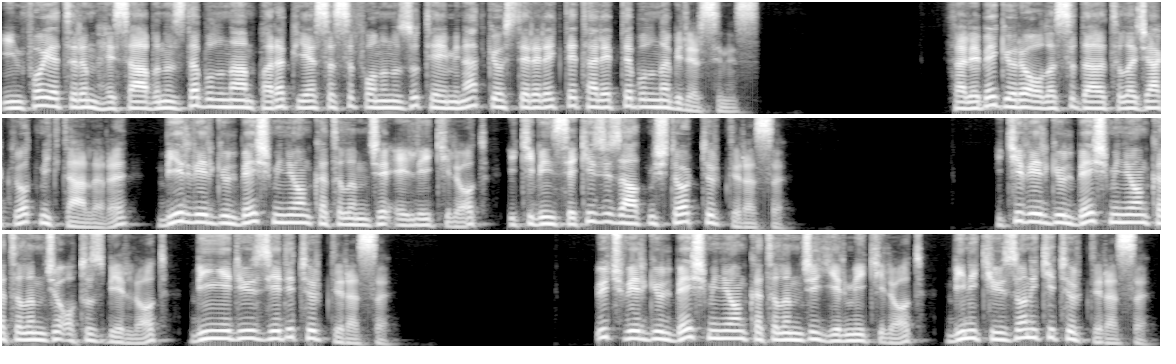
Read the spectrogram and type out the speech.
Info yatırım hesabınızda bulunan para piyasası fonunuzu teminat göstererek de talepte bulunabilirsiniz. Talebe göre olası dağıtılacak lot miktarları 1,5 milyon katılımcı 52 lot, 2864 Türk Lirası. 2,5 milyon katılımcı 31 lot, 1707 Türk Lirası. 3,5 milyon katılımcı 22 lot, 1212 Türk Lirası.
